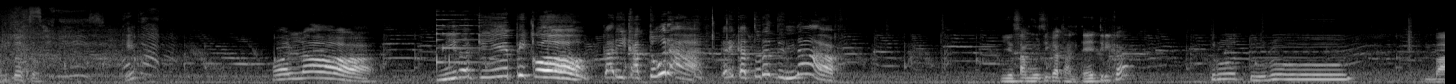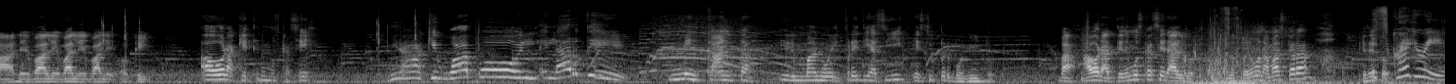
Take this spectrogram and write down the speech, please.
Quito esto. ¿Qué? ¡Hola! ¡Mira qué épico! ¡Caricaturas! ¡Caricaturas de NAF! ¿Y esa música tan tétrica? Tru, turú. Vale, vale, vale, vale. Ok. Ahora, ¿qué tenemos que hacer? Mira, qué guapo el, el arte. Me encanta. Hermano, el Freddy así es súper bonito. Va, ahora tenemos que hacer algo. Nos ponemos la máscara. ¿Qué es It's esto? Gregory.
